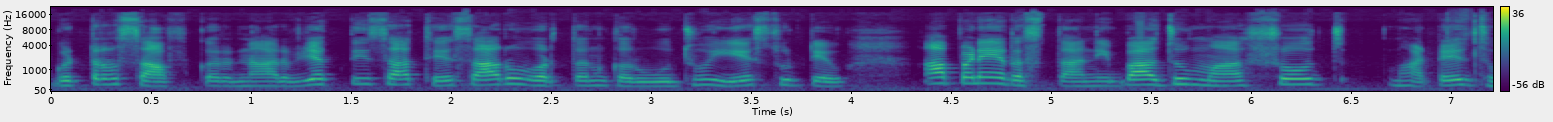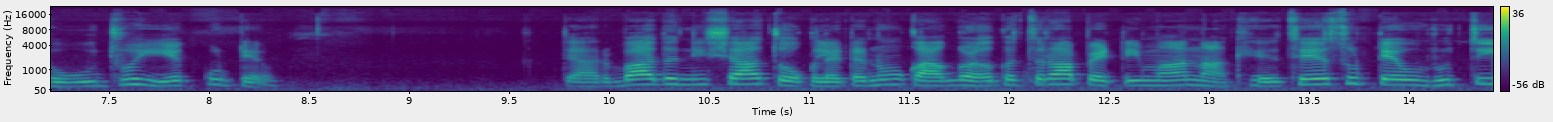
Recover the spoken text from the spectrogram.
ગટર સાફ કરનાર વ્યક્તિ સાથે સારું વર્તન કરવું જોઈએ સુટેવ. આપણે રસ્તાની બાજુમાં શૌચ માટે જવું જોઈએ કુટેવ. ત્યારબાદ નિશા ચોકલેટનું કાગળ કચરા પેટીમાં નાખે છે, સુટેવ રૂચિ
